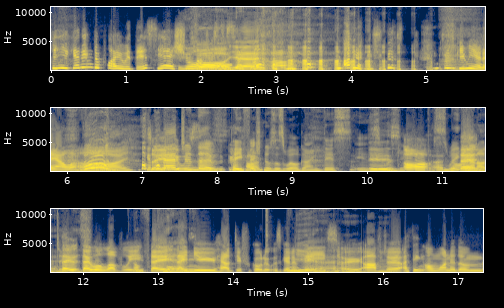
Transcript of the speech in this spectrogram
you get him to play with this? Yeah, sure. Sure, just a second. Um, just, just give me an hour. Oh, you can So, yeah, imagine was- the it was a good time. professionals as well going. This is, Is- ridiculous. oh, we they, cannot do they, this. they were lovely. Of They course. they knew how difficult it was going to Yeah. be. So after I think on one of them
